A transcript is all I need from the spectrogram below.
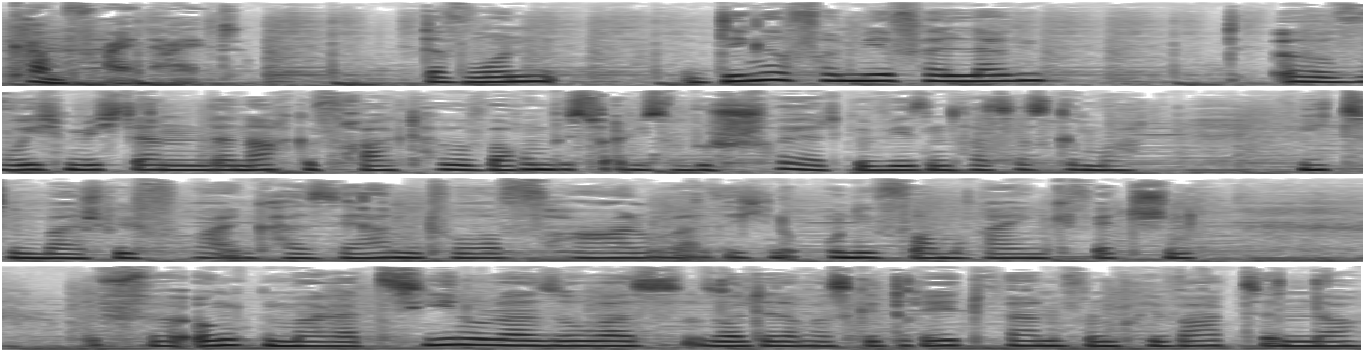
Kampfeinheit. Da wurden Dinge von mir verlangt, äh, wo ich mich dann danach gefragt habe, warum bist du eigentlich so bescheuert gewesen und hast das gemacht? Wie zum Beispiel vor ein Kasernentor fahren oder sich in eine Uniform reinquetschen. Für irgendein Magazin oder sowas sollte da was gedreht werden von einem Privatsender.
